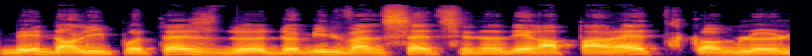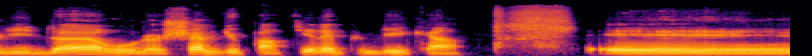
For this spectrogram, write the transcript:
mais dans l'hypothèse de 2027, c'est-à-dire apparaître comme le leader ou le chef du parti républicain. Et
